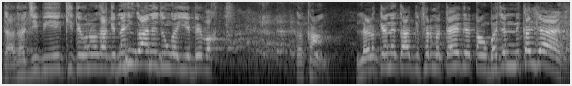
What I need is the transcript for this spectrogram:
दादाजी भी एक ही थे, उन्होंने कहा कि नहीं गाने दूँगा, ये बेवक्त का काम। लड़के ने कहा कि फिर मैं कह देता हूँ, भजन निकल जाएगा।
